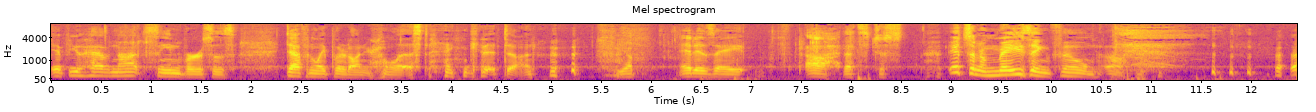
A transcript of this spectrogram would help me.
If you have not seen Versus, definitely put it on your list and get it done. Yep. It is a ah, that's just it's an amazing film. Oh,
